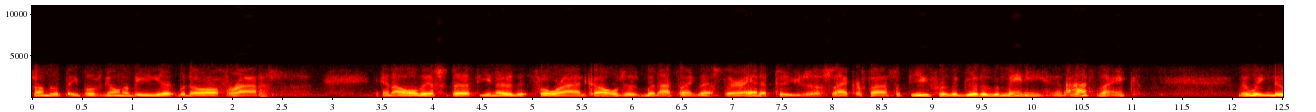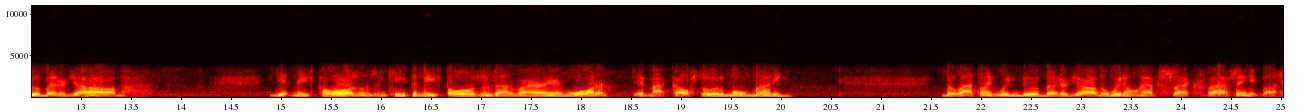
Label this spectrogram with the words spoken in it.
some of the people's going to be up with arthritis and all this stuff, you know, that fluoride causes. But I think that's their attitude: uh, sacrifice a few for the good of the many. And I think that we can do a better job getting these poisons and keeping these poisons out of our air and water. It might cost a little more money, but I think we can do a better job, but we don't have to sacrifice anybody.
